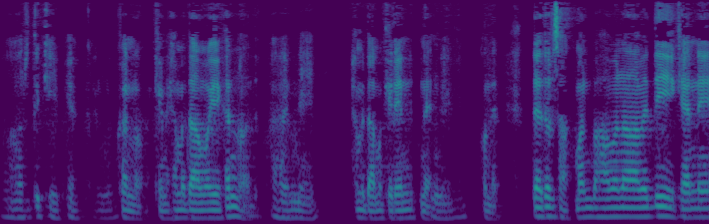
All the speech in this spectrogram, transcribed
අවුරුදු කීපයක් කරනවා. කරනවා. කියන්නේ හැමදාම වගේ කරනවද? නැහැ. හැමදාම කරෙන්නෙත් නැහැ. හොඳයි. දැන් ඒතර සක්මන් භාවනාවේදී කියන්නේ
